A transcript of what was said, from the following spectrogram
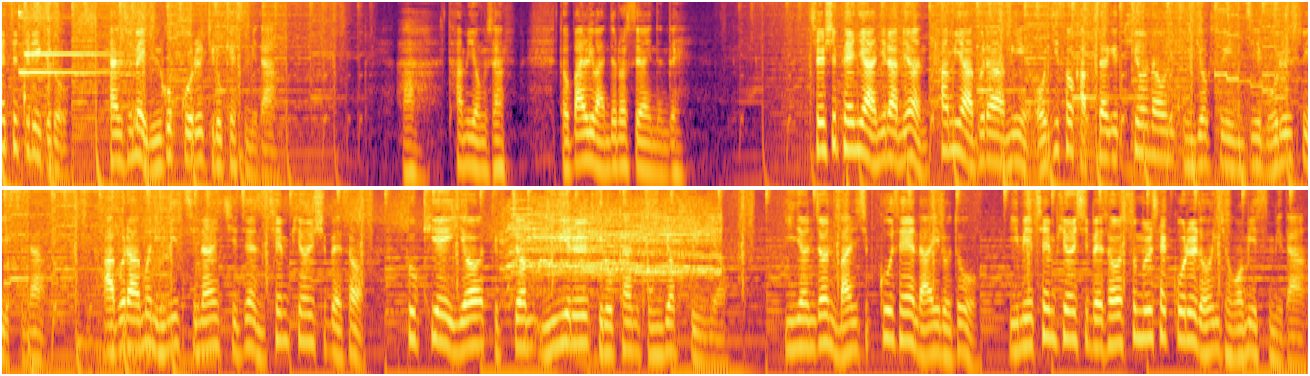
헤트트릭으로 단숨에 7골을 기록했습니다. 아, 타미 영상 더 빨리 만들었어야 했는데. 첼시 팬이 아니라면 타미 아브라함이 어디서 갑자기 튀어나온 공격수인지 모를 수 있으나 아브라함은 이미 지난 시즌 챔피언십에서 후키에 이어 득점 2위를 기록한 공격수이며 2년 전 만 19세의 나이로도 이미 챔피언십에서 23골을 넣은 경험이 있습니다.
